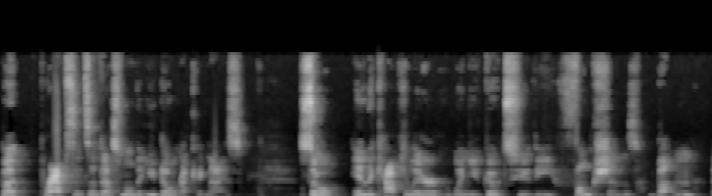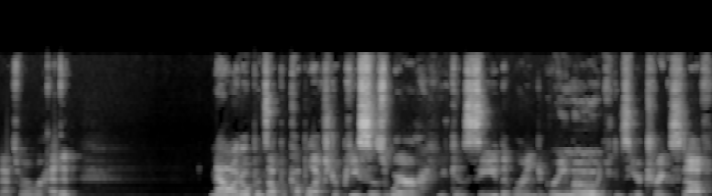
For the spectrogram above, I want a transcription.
but perhaps it's a decimal that you don't recognize. So in the calculator, when you go to the functions button, that's where we're headed, now it opens up a couple extra pieces where you can see that we're in degree mode, you can see your trig stuff.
